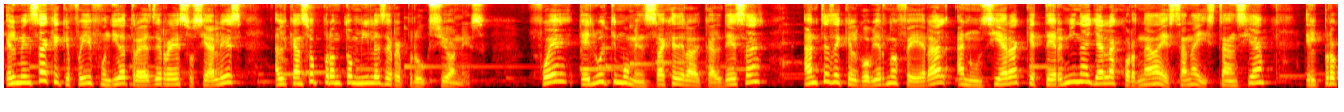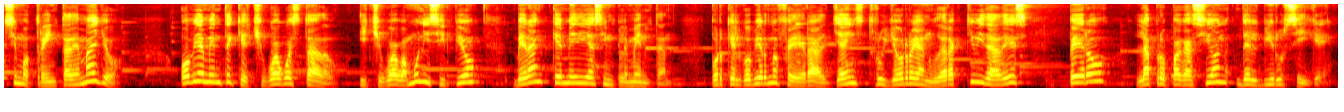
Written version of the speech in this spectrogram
El mensaje que fue difundido a través de redes sociales alcanzó pronto miles de reproducciones. Fue el último mensaje de la alcaldesa antes de que el gobierno federal anunciara que termina ya la jornada de sana distancia el próximo 30 de mayo. Obviamente que Chihuahua Estado y Chihuahua Municipio verán qué medidas implementan, porque el gobierno federal ya instruyó reanudar actividades, pero la propagación del virus sigue.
